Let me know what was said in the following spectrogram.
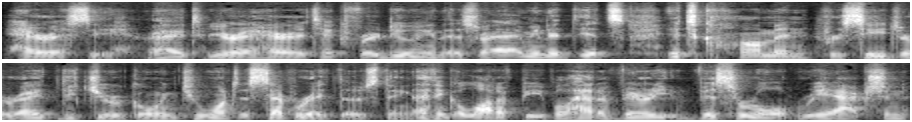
heresy, right? You're a heretic for doing this, right? I mean, it, it's it's common procedure, right? That you're going to want to separate those things. I think a lot of people had a very visceral reaction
